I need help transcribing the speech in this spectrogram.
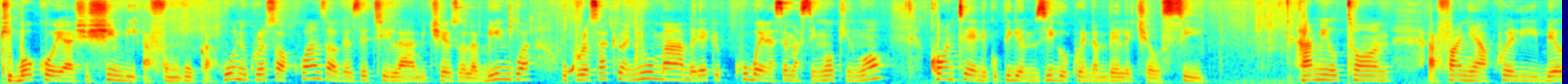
Kiboko ya Shishimbi afunguka. Huo ni ukurasa wa kwanza wa gazeti la michezo la Bingwa. Ukurasa wake wa nyuma habari yake kubwa inasema sing'o king'o, Conte ni kupiga mzigo kwenda mbele Chelsea. Hamilton afanya kweli Bel,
